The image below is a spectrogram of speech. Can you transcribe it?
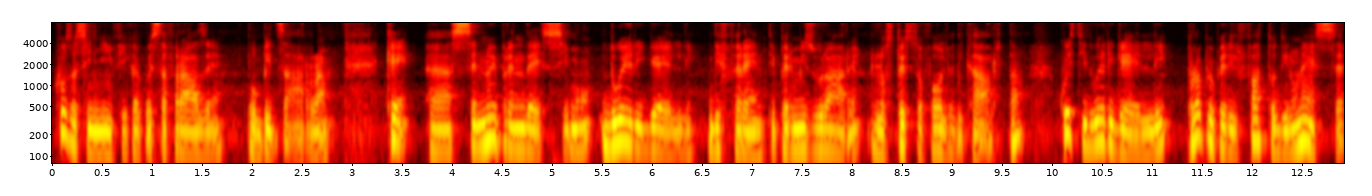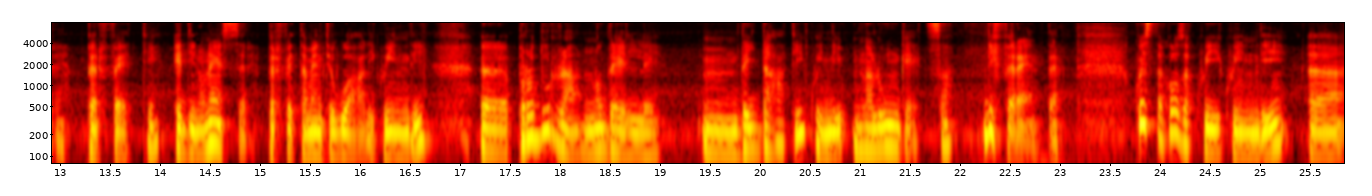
cosa significa questa frase un po' bizzarra? che eh, se noi prendessimo due righelli differenti per misurare lo stesso foglio di carta, questi due righelli, proprio per il fatto di non essere perfetti e di non essere perfettamente uguali, quindi, eh, produrranno delle, mh, mm, dei dati, quindi una lunghezza differente. Questa cosa qui, quindi, eh,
